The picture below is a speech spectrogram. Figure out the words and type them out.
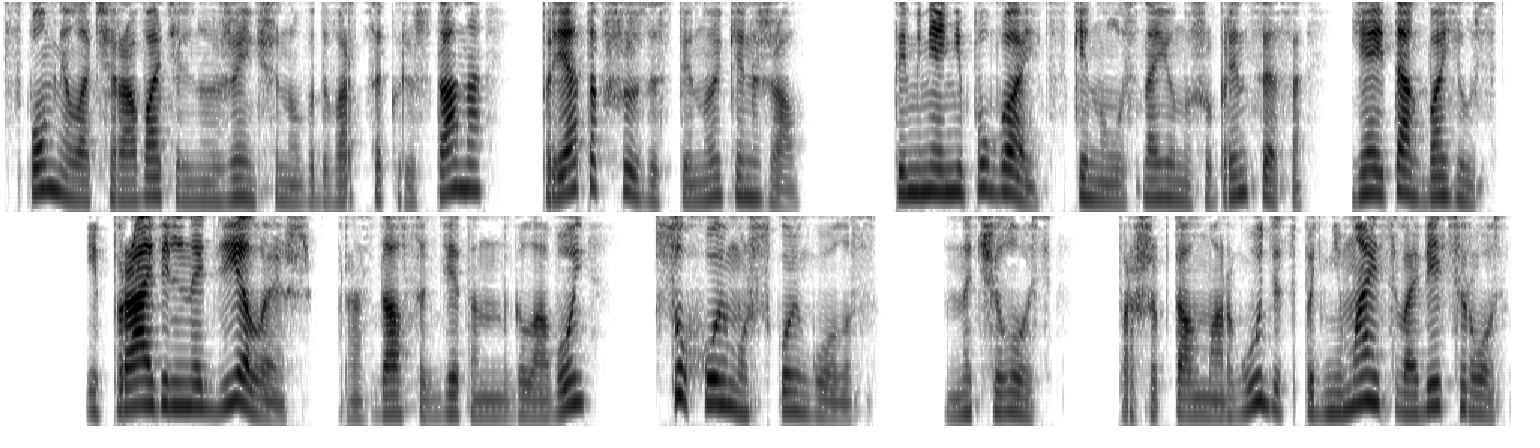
вспомнил очаровательную женщину во дворце Крюстана, прятавшую за спиной кинжал. «Ты меня не пугай!» — вскинулась на юношу принцесса. «Я и так боюсь». «И правильно делаешь!» — раздался где-то над головой Сухой мужской голос. «Началось», — прошептал Маргудец, поднимаясь во весь рост.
